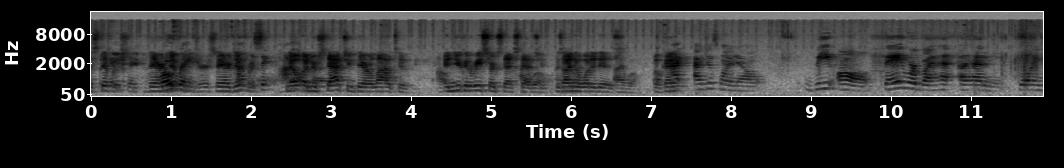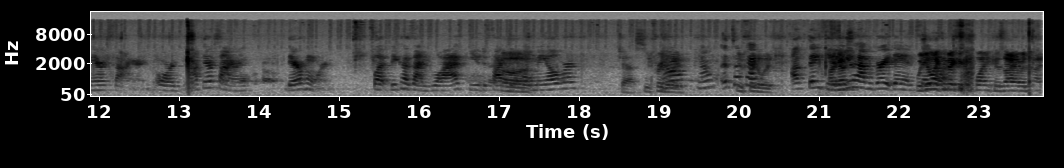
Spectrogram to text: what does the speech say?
It's different. Transportation, They are road different. rangers They are have the different. same. No, under statute they are allowed to, and you can research that I will, statute because I I know will. what it is. I will. Okay. I, I just want to know, we all, they were behe- ahead of me. blowing their sirens, or not their sirens, their horn. But because I'm black, you decide Uh, to pull me over? Jess. You're free to No, leave. no, it's You're okay. free to leave. Uh, thank you. I got You you. have a great day and Would stay you like to blessed. make a complaint? Because I have a, I,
